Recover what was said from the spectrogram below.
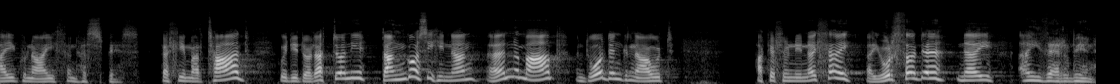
a'i gwnaeth yn hysbys. Felly mae'r tad wedi dod ato ni, dangos ei hunan yn y mab, yn dod yn gnawd, ac allwn ni naillai ei wrthod e neu ei dderbyn.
